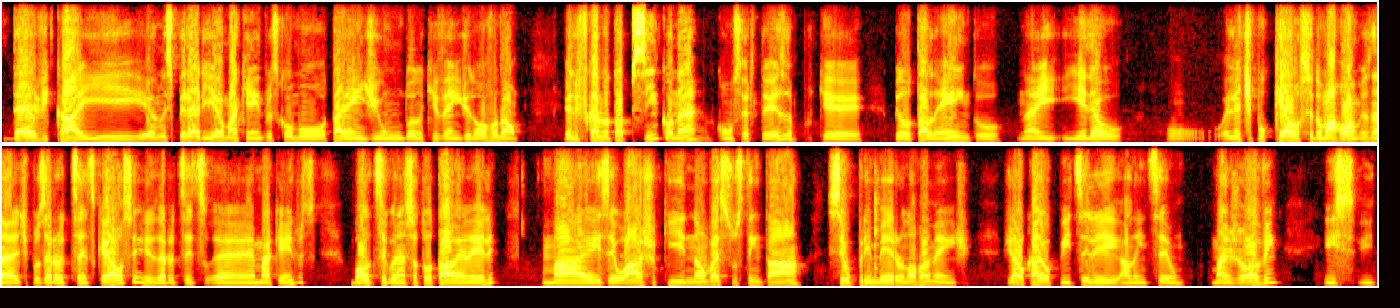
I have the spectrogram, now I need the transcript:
deve cair. Eu não esperaria o Mark Andrews como Tyrande 1 do ano que vem de novo, não. Ele ficar no top 5, né? Com certeza, porque pelo talento, né? E, e ele é o, o, Ele é tipo o Kelsey do Mahomes, né? Tipo 0800 Kelsey, 0800 é, Mark Andrews. Bola de segurança total é nele. Mas eu acho que não vai sustentar ser o primeiro novamente. Já o Kyle Pitts, ele, além de ser um mais jovem, e, e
